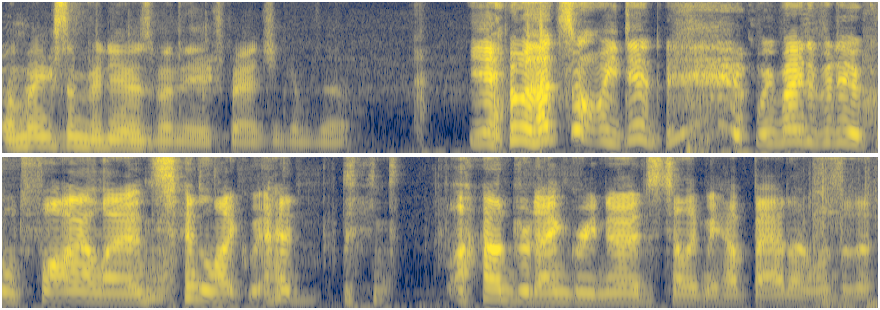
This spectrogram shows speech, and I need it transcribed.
I'll make some videos when the expansion comes out. yeah, well that's what we did. We made a video called Firelands and like we had a hundred angry nerds telling me how bad I was at it.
